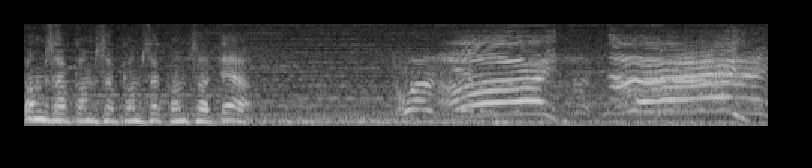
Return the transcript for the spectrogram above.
Kom så, kom så, kom så, kom så, der. Oi! Nei!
